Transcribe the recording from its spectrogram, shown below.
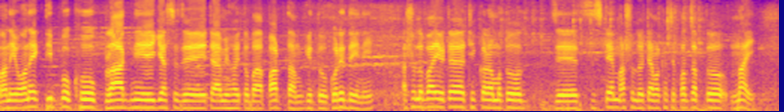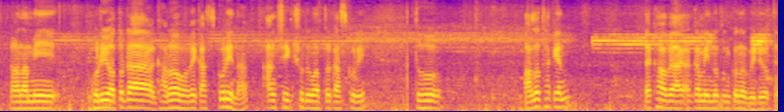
মানে অনেক তীব্র ক্ষোভ, রাগ নিয়ে গেছে যে এটা আমি হয়তো বা পারতাম, কিন্তু করে দেইনি। আসলে ভাই, এটা ঠিক করার মতো যে সিস্টেম আসলে এটা আমার কাছে পর্যাপ্ত নাই, কারণ আমি ঘড়ি অতটা ঘরোয়াভাবে কাজ করি না, আংশিক শুধুমাত্র কাজ করি। তো ভালো থাকেন, দেখা হবে আগামী নতুন কোনো ভিডিওতে।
